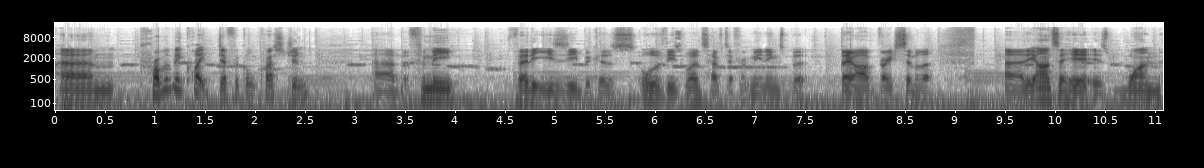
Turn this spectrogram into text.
Um, probably quite difficult question, uh, but for me, fairly easy because all of these words have different meanings, but they are very similar. Uh, the answer here is one,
